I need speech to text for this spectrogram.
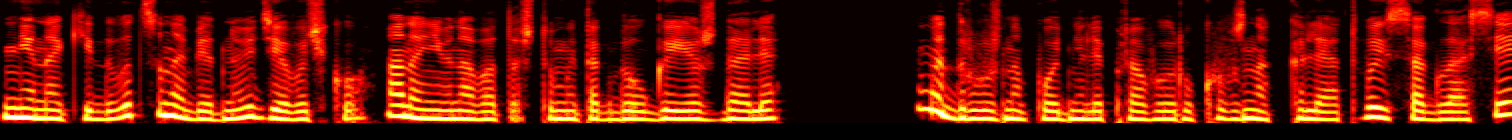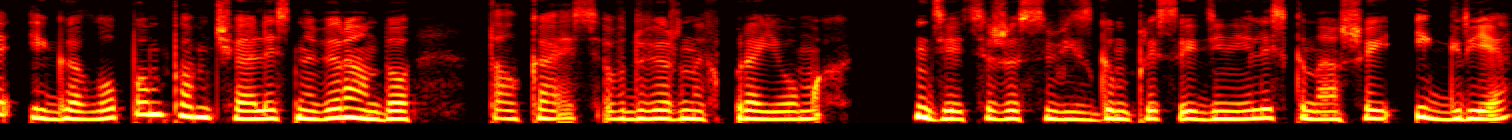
не накидываться на бедную девочку. Она не виновата, что мы так долго ее ждали. Мы дружно подняли правую руку в знак клятвы и согласия и галопом помчались на веранду, толкаясь в дверных проемах. Дети же с визгом присоединились к нашей игре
